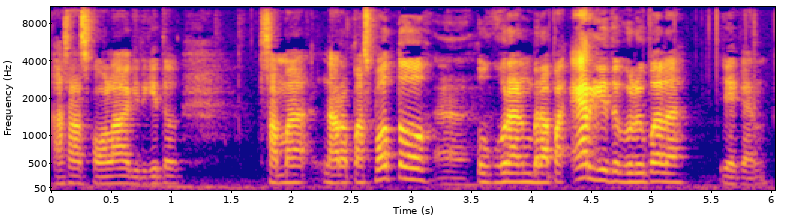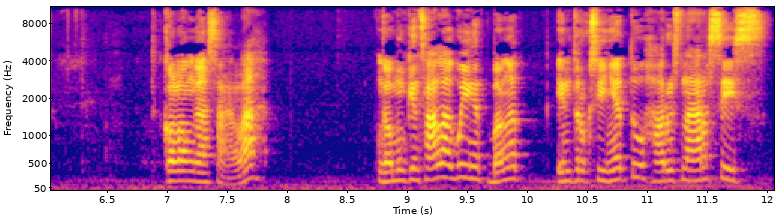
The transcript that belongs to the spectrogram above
asal sekolah gitu gitu sama naruh pas foto Ah. ukuran berapa R gitu gue lupa lah ya kan kalau nggak salah nggak mungkin salah gue inget banget instruksinya tuh harus narsis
